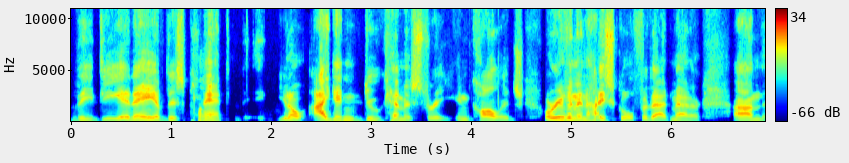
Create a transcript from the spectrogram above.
the DNA of this plant. You know, I didn't do chemistry in college or even in high school for that matter. Um,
